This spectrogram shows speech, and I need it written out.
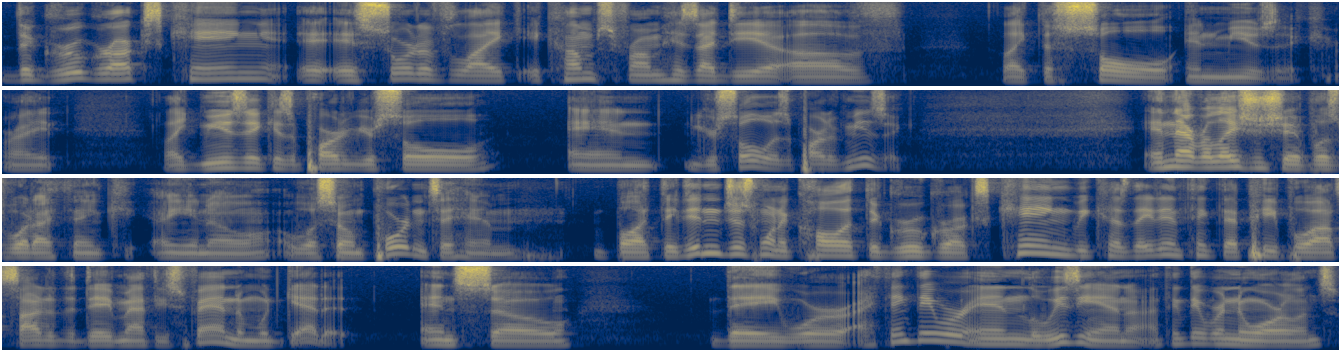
the Groogrux King is sort of like it comes from his idea of like the soul in music, right? Like music is a part of your soul, and your soul is a part of music. And that relationship was what I think uh, you know was so important to him. But they didn't just want to call it the Groogrux King because they didn't think that people outside of the Dave Matthews fandom would get it. And so they were, I think they were in Louisiana. I think they were in New Orleans.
